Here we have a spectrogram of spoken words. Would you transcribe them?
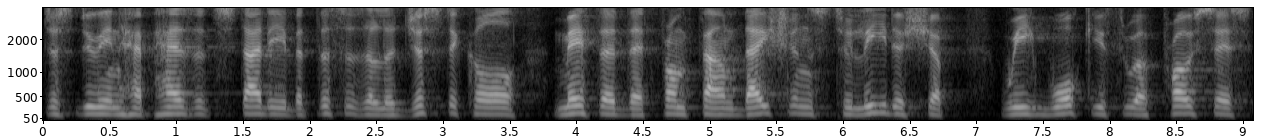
just doing haphazard study, but this is a logistical method that from foundations to leadership, we walk you through a process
